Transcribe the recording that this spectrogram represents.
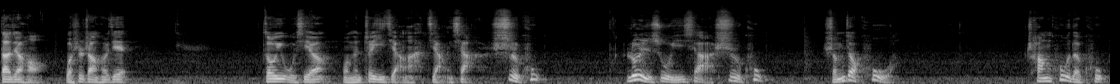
大家好，我是张和建。周易五行，我们这一讲啊，讲一下市库，论述一下市库。什么叫库啊？仓库的库，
